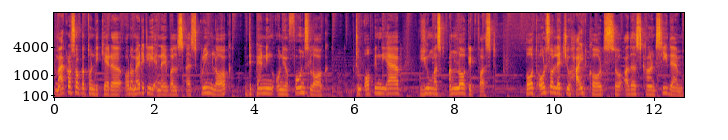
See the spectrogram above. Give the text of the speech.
Microsoft Authenticator automatically enables a screen lock depending on your phone's lock. To open the app, you must unlock it first. Both also let you hide codes so others can't see them.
